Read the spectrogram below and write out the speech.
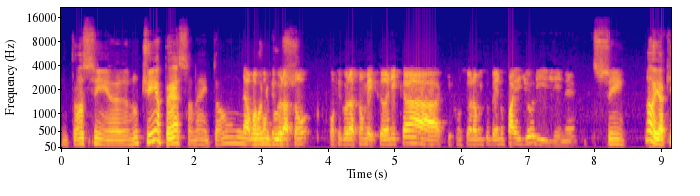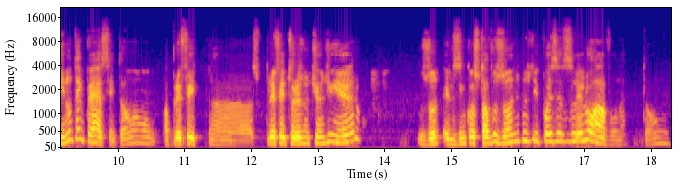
Então, assim, é, não tinha peça, né? Então, é uma ônibus... configuração, configuração mecânica que funciona muito bem no país de origem, né? Sim. Não, e aqui não tem peça, então prefe... as prefeituras não tinham dinheiro, os... eles encostavam os ônibus e depois eles leiloavam, né? Então,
